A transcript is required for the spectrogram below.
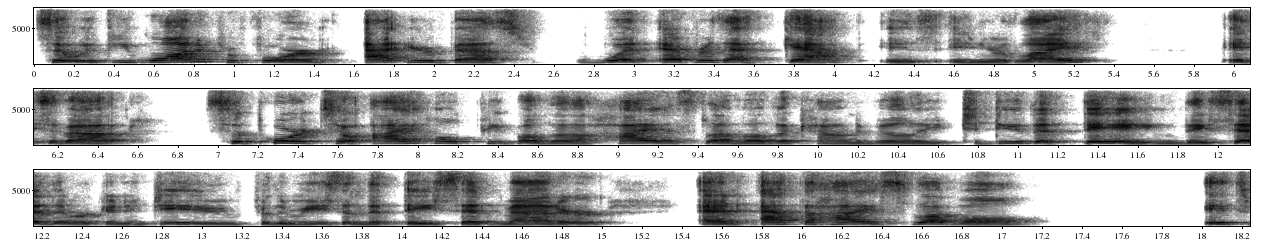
So if you want to perform at your best, whatever that gap is in your life, it's about support. So I hold people to the highest level of accountability to do the thing they said they were going to do for the reason that they said matter. And at the highest level, it's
